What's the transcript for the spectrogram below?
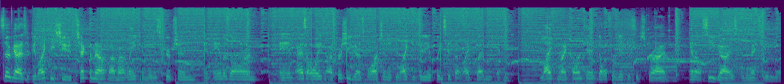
So guys, if you like these shoes, check them out by my link in the description in Amazon. And as always, I appreciate you guys watching. If you like this video, please hit that like button. If you like my content, don't forget to subscribe. And I'll see you guys in the next video.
